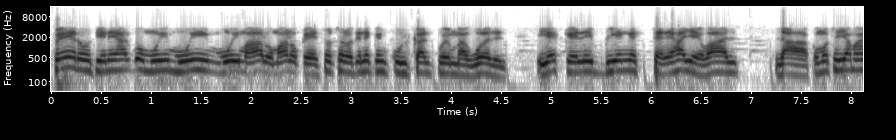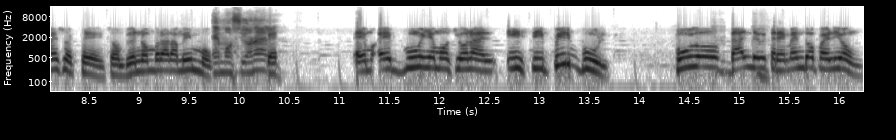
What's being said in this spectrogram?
pero tiene algo muy, muy, muy malo, mano, que eso se lo tiene que inculcar pues Mayweather. Y es que él es bien, se deja llevar, la, ¿cómo se llama eso? Este, se me olvidó el nombre ahora mismo. Emocional. que- es, es muy emocional. Y si Pitbull pudo darle tremendo peleón,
